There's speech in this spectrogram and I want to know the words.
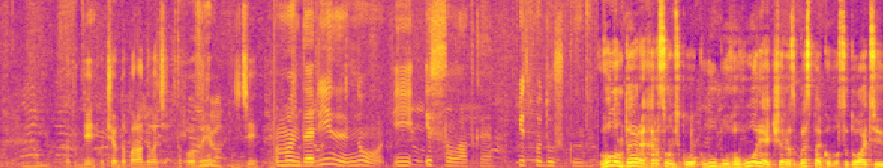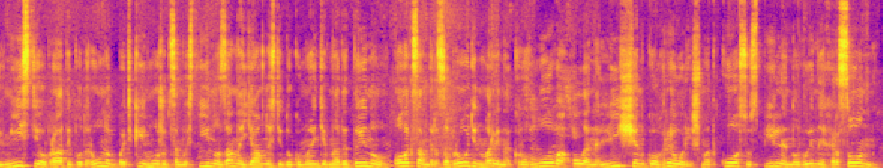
День хоть чем-то порадовать в такое время детей. Мандарини, ну і, і сладке під подушкою. Волонтери Херсонського клубу говорять, через безпекову ситуацію в місті обрати подарунок батьки можуть самостійно за наявності документів на дитину. Олександр Забродін, Марина Круглова, Олена Ліщенко, Григорій Шматко, Суспільне новини Херсон.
